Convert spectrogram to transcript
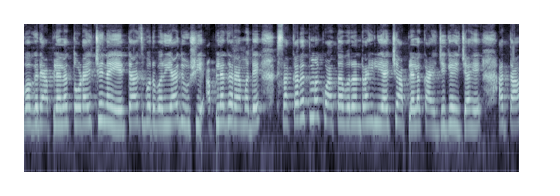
वगैरे आपल्याला तोडायचे नाही आहे त्याचबरोबर या दिवशी आपल्या घरामध्ये सकारात्मक वातावरण राहील याची आपल्याला काळजी घ्यायची आहे. आता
